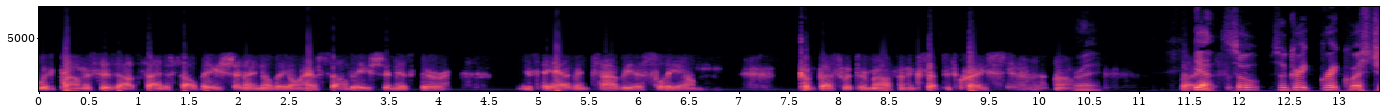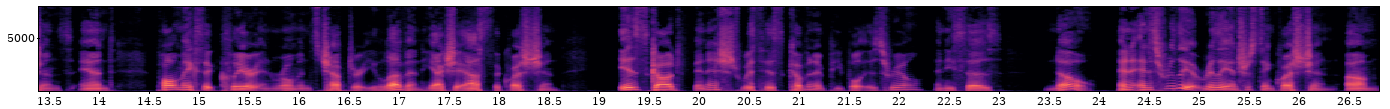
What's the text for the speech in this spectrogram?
with promises outside of salvation. I know they don't have salvation if they're if they haven't obviously um, confessed with their mouth and accepted Christ. Um, right. But, yeah. So so great great questions, and Paul makes it clear in Romans chapter eleven. He actually asks the question. Is God finished with his covenant people Israel? And he says, no. And and it's really a really interesting question um,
